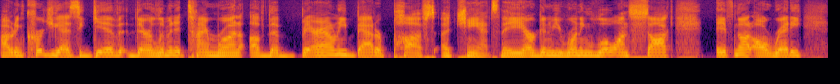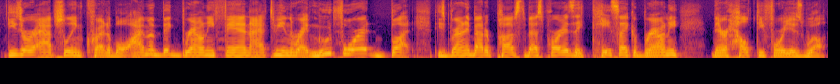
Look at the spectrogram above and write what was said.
I would encourage you guys to give their limited time run of the Brownie Batter Puffs a chance. They are going to be running low on stock if not already. These are absolutely incredible. I'm a big brownie fan. I have to be in the right mood for it, but these brownie batter puffs, the best part is they taste like a brownie. They're healthy for you as well.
